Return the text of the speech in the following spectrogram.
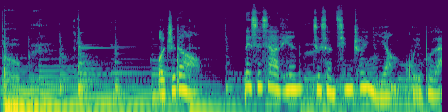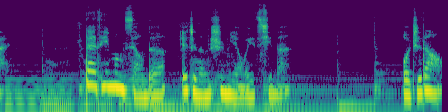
到北。我知道，那些夏天就像青春一样回不来，代替梦想的也只能是勉为其难。我知道，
